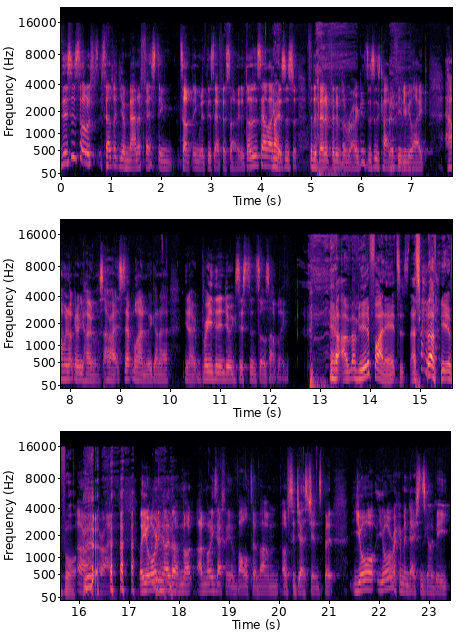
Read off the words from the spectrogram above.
this is sort of sounds like you're manifesting something with this episode. It doesn't sound like Mate. this is for the benefit of the Rogans. This is kind of for you to be like, how are we not going to be homeless? All right, step one, we're gonna you know breathe it into existence or something. I'm, I'm here to find answers. That's what I'm here for. All right, all right. Well, you already know that I'm not. I'm not exactly a vault of um of suggestions, but your your recommendation is going to be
